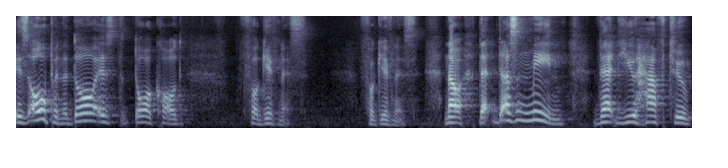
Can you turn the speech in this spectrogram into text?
is open. The door is the door called forgiveness. Forgiveness. Now, that doesn't mean that you have to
